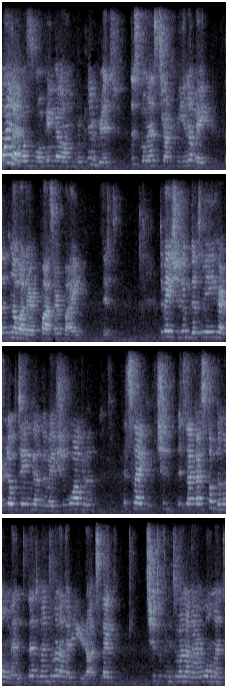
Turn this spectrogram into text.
while I was walking along Brooklyn Bridge, this woman struck me in a way that no other passerby did. The way she looked at me, her clothing, and the way she walked, it's like she, it's like I stopped the moment and went to another era. It's like she took me to another moment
